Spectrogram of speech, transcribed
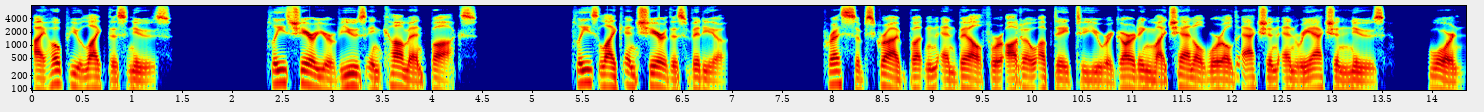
I hope you like this news. Please share your views in comment box. Please like and share this video. Press subscribe button and bell for auto update to you regarding my channel world action and reaction news, warn.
